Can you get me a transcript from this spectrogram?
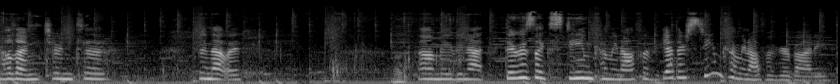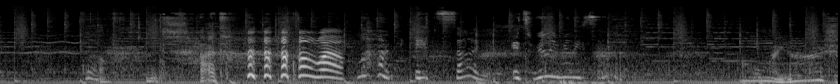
hold on. Turn to, turn that way. Oh, maybe not. There was like steam coming off of, yeah, there's steam coming off of your body. Oh, it's hot. oh, wow. Look, it's sun. It's really, really sunny. Oh my gosh.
